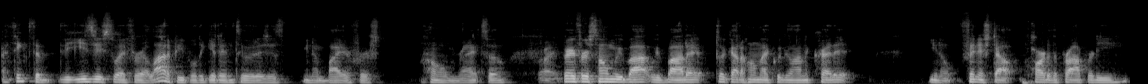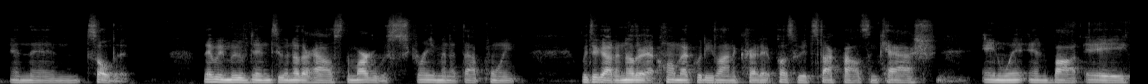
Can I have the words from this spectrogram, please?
I think the the easiest way for a lot of people to get into it is just you know buy your first home, right? So, right. very first home we bought, we bought it, took out a home equity line of credit, you know, finished out part of the property, and then sold it. Then we moved into another house. The market was screaming at that point. We took out another home equity line of credit, plus we had stockpiled some cash, and went and bought a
